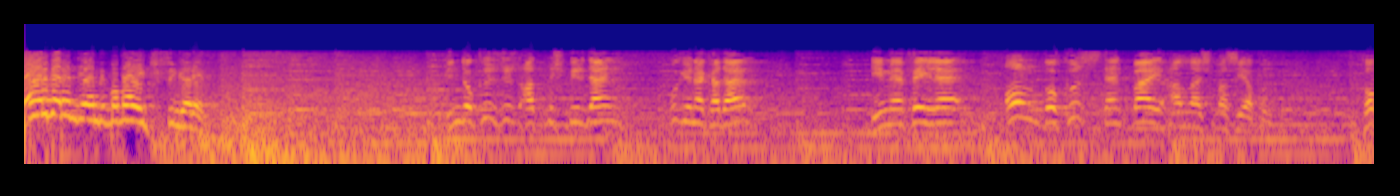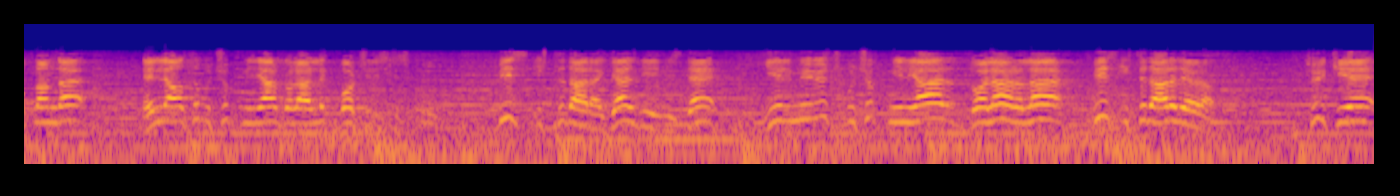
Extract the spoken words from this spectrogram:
Ben öderim diyen bir babaya çıksın göreyim. 1961'den bugüne kadar IMF ile 19 standby anlaşması yapıldı. Toplamda 56,5 milyar dolarlık borç ilişkisi. Biz iktidara geldiğimizde 23,5 milyar dolarla biz iktidarı devraldık. Türkiye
